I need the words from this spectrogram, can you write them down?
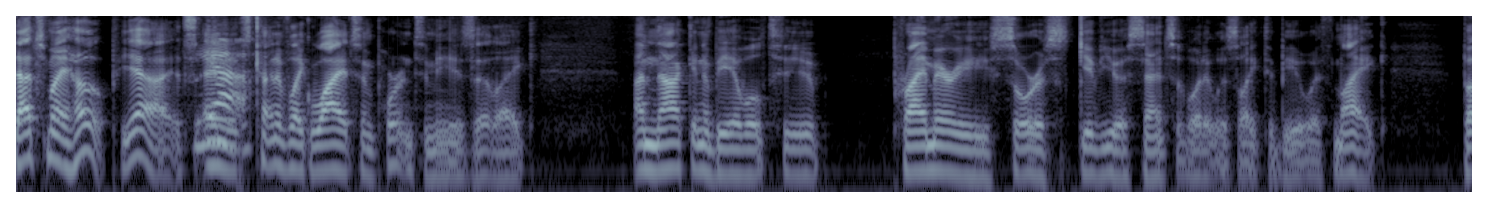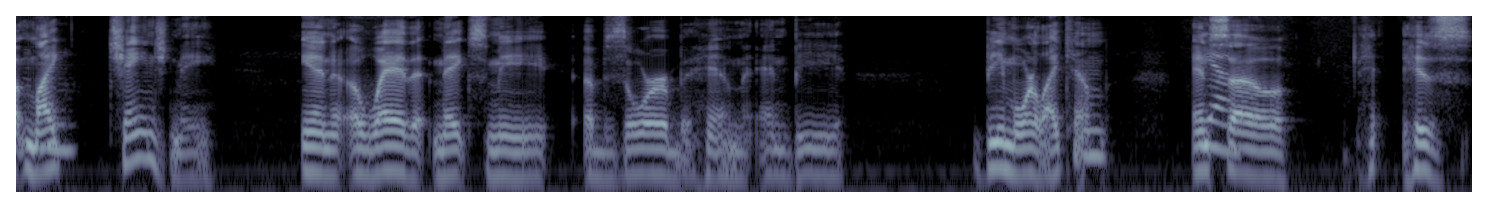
that's my hope. Yeah, it's yeah. and it's kind of like why it's important to me is that like I'm not going to be able to primary source give you a sense of what it was like to be with Mike, but mm-hmm. Mike changed me in a way that makes me absorb him and be be more like him. And yeah. so his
